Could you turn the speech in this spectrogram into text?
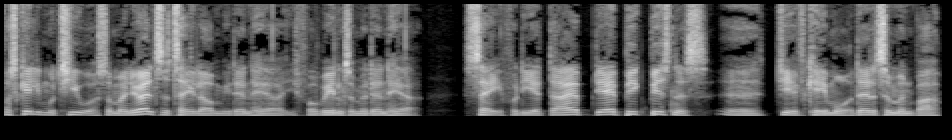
Forskellige motiver, som man jo altid taler om i den her i forbindelse med den her sag, fordi at der er, det er big business, øh, JFK-mordet, det er det simpelthen bare.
